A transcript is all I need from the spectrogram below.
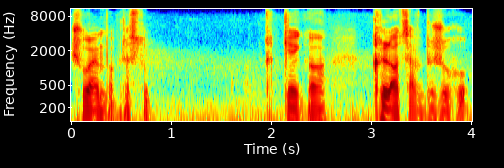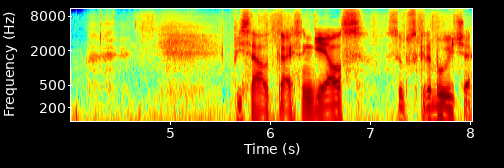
Czułem po prostu takiego kloca w brzuchu. Peace out guys and girls. Subskrybujcie.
